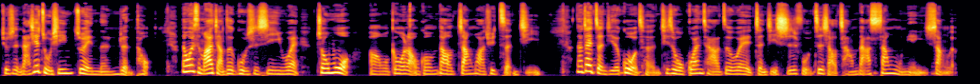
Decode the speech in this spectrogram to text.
就是哪些主星最能忍痛。那为什么要讲这个故事？是因为周末啊，我跟我老公到彰化去整集。那在整集的过程，其实我观察这位整集师傅至少长达三五年以上了。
